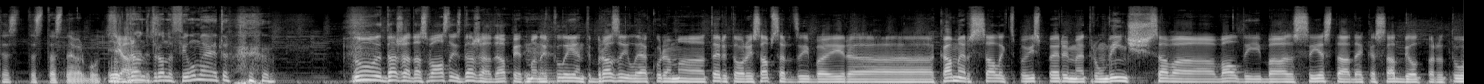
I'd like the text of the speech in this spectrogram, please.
tas, tas, tas nevar būt. Ja dronu, dronu filmētu. Nu, dažādās valstīs dažādi apiet. Man ir klienti Brazīlijā, kuram uh, teritorijas apsardzība ir uh, kameras salikts pa visu perimetru, un viņš savā valdībās iestādē, kas atbild par to,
